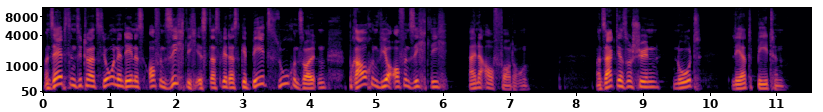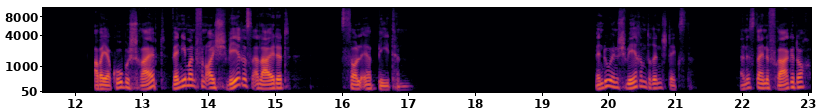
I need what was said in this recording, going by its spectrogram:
Und selbst in Situationen, in denen es offensichtlich ist, dass wir das Gebet suchen sollten, brauchen wir offensichtlich eine Aufforderung. Man sagt ja so schön, Not lehrt beten. Aber Jakobus schreibt, wenn jemand von euch Schweres erleidet, soll er beten. Wenn du in Schwerem drin steckst, dann ist deine Frage doch,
